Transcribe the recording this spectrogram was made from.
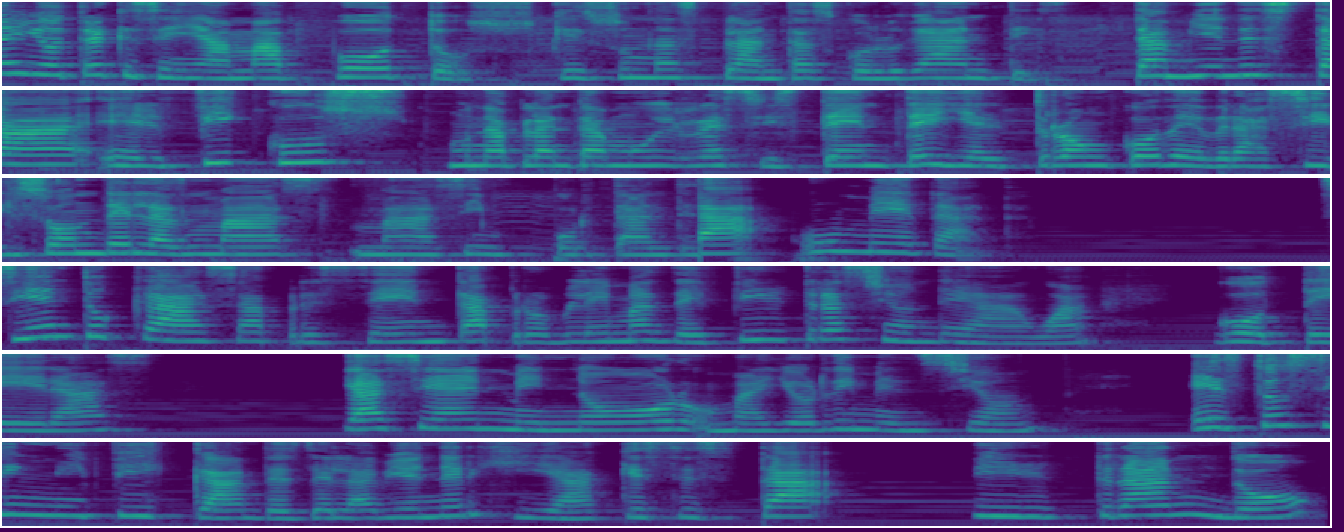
hay otra que se llama potos, que es unas plantas colgantes. También está el ficus, una planta muy resistente, y el tronco de Brasil, son de las más, más importantes. La humedad. Si en tu casa presenta problemas de filtración de agua, goteras, ya sea en menor o mayor dimensión, esto significa desde la bioenergía que se está filtrando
